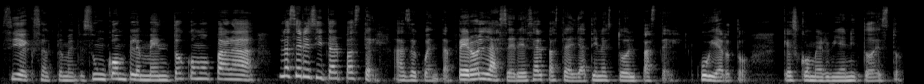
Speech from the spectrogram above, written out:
Sí, exactamente. Es un complemento como para la cerecita al pastel, haz de cuenta. Pero la cereza al pastel, ya tienes todo el pastel cubierto, que es comer bien y todo esto.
